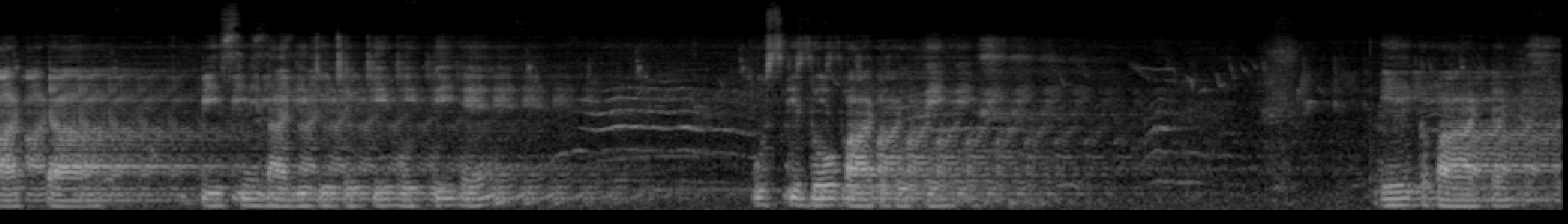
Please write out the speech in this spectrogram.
आटा पीसने वाली जो चक्की होती है, उसके दो पार्ट होते हैं। एक पार्ट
